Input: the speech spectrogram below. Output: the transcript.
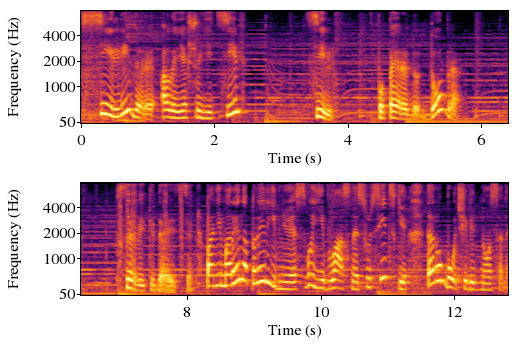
Всі лідери, але якщо є ціль, ціль попереду добра, все викидається. Пані Марина прирівнює свої власне сусідські та робочі відносини.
